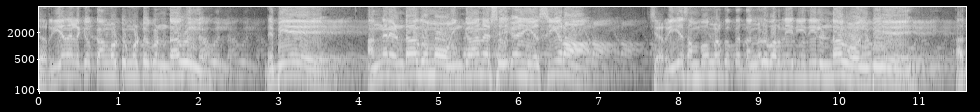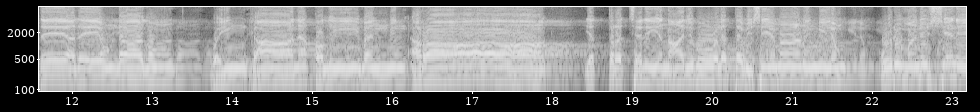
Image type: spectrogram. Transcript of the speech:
ചെറിയ നിലയ്ക്കൊക്കെ അങ്ങോട്ടും ഇങ്ങോട്ടും ഒക്കെ ഉണ്ടാകുമല്ലോ. നബിയെ അങ്ങനെ ഉണ്ടാകുമോ? ഇൻകാന യസീറ. ചെറിയ സംഭവങ്ങൾക്കൊക്കെ തങ്ങൾ പറഞ്ഞ രീതിയിൽ ഉണ്ടാകുമോ നബിയെ? അതെ അതെ ഉണ്ടാകും. വൈൻകാന قليبا من أراك എത്ര ചെറിയ നാല് പോലത്തെ വിഷയമാണെങ്കിലും ഒരു മനുഷ്യനെ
